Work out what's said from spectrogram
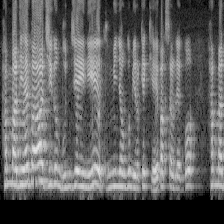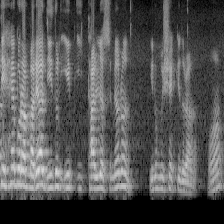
한마디 해봐. 지금 문재인이 국민연금 이렇게 개박살 낸 거 한마디 해보란 말이야. 니들 입, 입 달렸으면은 이놈의 새끼들아. 어?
